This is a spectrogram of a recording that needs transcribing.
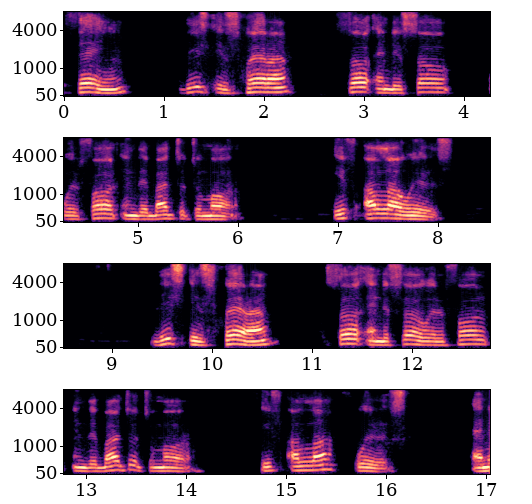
saying, This is where so and so will fall in the battle tomorrow, if Allah wills. This is where so and so will fall in the battle tomorrow, if Allah wills. And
